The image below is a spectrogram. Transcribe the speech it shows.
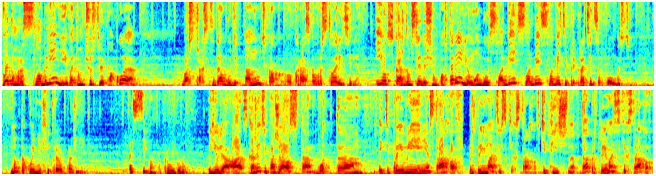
в этом расслаблении, в этом чувстве покоя ваш страх стыда будет тонуть, как э, краска в растворителе. И вот с каждым следующим повторением он будет слабеть, слабеть, слабеть и прекратиться полностью. Ну, такое нехитрое упражнение. Спасибо, попробую. Юля, а скажите, пожалуйста, вот э, эти проявления страхов, предпринимательских страхов, типичных, да, предпринимательских страхов,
